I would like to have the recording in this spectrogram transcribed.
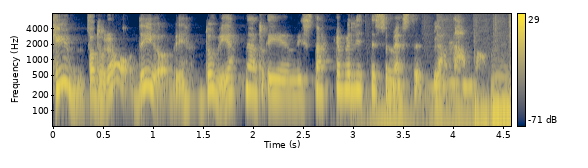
Kul, vad bra, det gör vi. Då vet ni att det vi snackar väl lite semester, bland annat.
